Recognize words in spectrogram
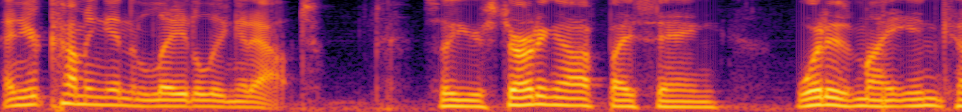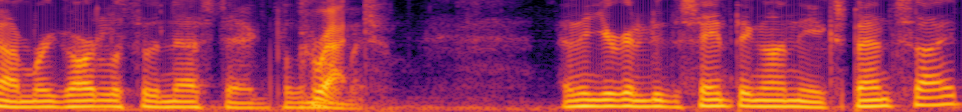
and you're coming in and ladling it out. So you're starting off by saying, "What is my income, regardless of the nest egg for the Correct. moment?" And then you're going to do the same thing on the expense side.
